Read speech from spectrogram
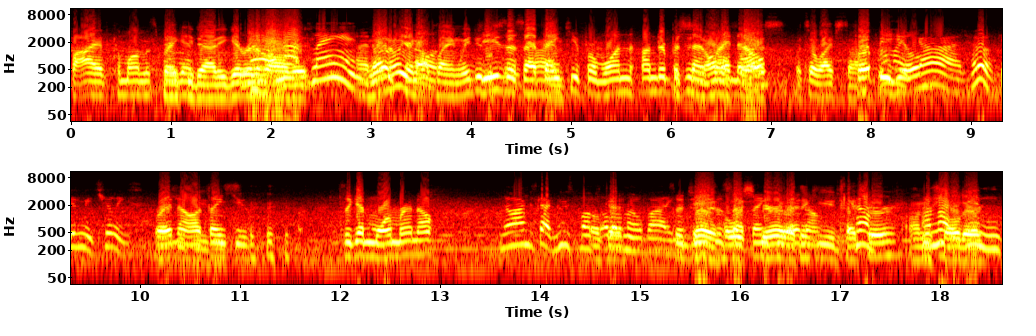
Five. Come on, let's break Thank you, it. Daddy. Get No, rid of all I'm of not it. playing. I I know you're not playing. We do. this Jesus, all I thank you for 100% This is normal right now. us. It's a lifestyle. Foot be Oh my healed. God. Oh, gives me chilies. Right Thank you, now, I thank you. Is it getting warm right now? No, I'm just got goosebumps all Okay. over my whole body. So Good. Jesus, Holy I thank Spirit, you I think now. you touch Come. her on I'm your not shoulder. kidding.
